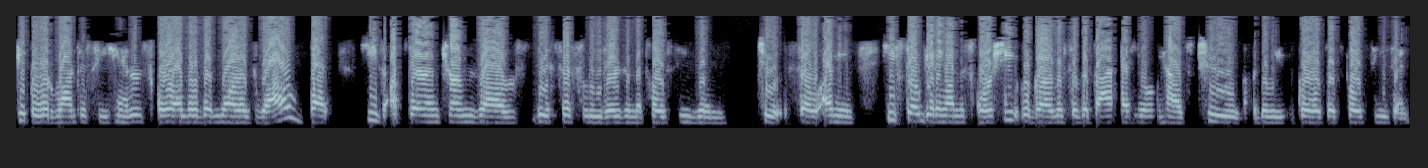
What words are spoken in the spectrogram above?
people would want to see him score a little bit more as well, but he's up there in terms of the assist leaders in the postseason too. So I mean, he's still getting on the score sheet regardless of the fact that he only has two, I believe, goals this postseason.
